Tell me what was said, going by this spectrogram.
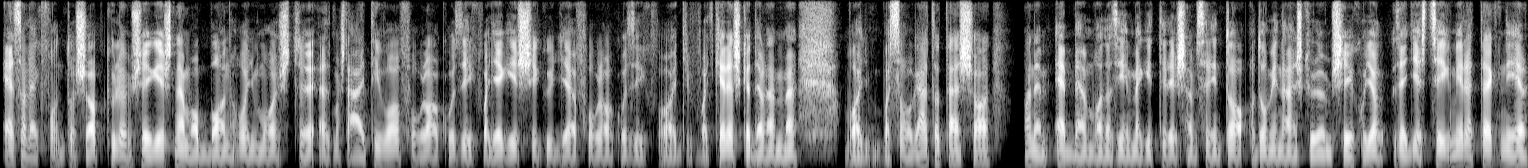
ez a legfontosabb különbség, és nem abban, hogy most ez most IT-val foglalkozik, vagy egészségügyel foglalkozik, vagy, vagy kereskedelemmel, vagy, vagy szolgáltatással, hanem ebben van az én megítélésem szerint a, a domináns különbség, hogy az egyes cégméreteknél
